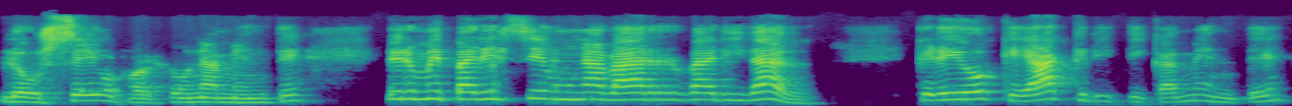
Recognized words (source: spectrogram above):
Lo usé oportunamente, pero me parece una barbaridad. Creo que acríticamente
